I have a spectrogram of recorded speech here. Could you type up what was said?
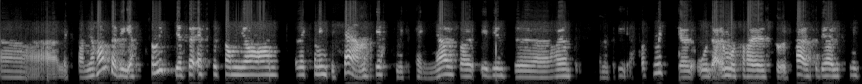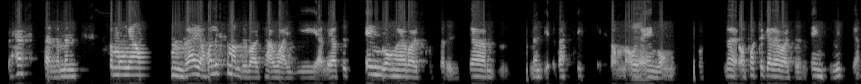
Eh, liksom. Jag har inte rest så mycket för eftersom jag liksom inte tjänar så jättemycket pengar så är det inte, har jag inte kunnat resa så mycket. Och däremot så har jag ju surf här så det har liksom inte behövts heller. Men som många andra, jag har liksom aldrig varit i Hawaii eller jag, typ, en gång har jag varit i Costa Rica men det, that's it liksom. Och en gång Nej, och Portugal har jag varit inte mycket.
